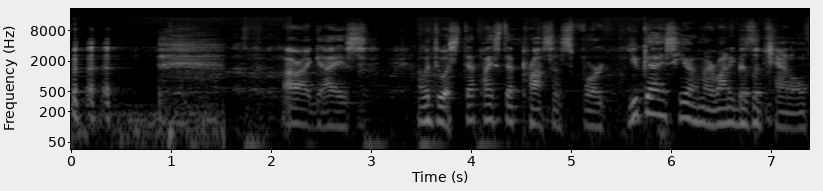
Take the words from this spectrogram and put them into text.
All right, guys. I went through a step-by-step process for you guys here on my Ronnie Bizzle channel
